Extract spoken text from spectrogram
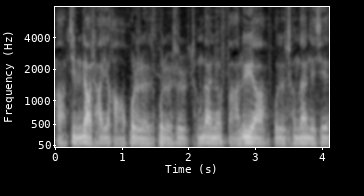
啊，进行调查也好，或者或者是承担着法律啊，或者承担这些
